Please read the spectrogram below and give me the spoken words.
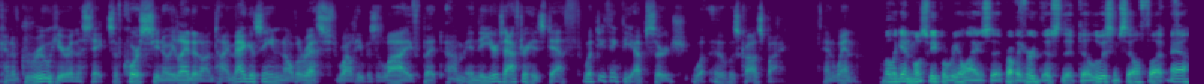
kind of grew here in the States? Of course, you know, he landed on Time magazine and all the rest while he was alive, but um, in the years after his death, what do you think the upsurge uh, was caused by and when? Well, again, most people realize, uh, probably heard this, that uh, Lewis himself thought, "Yeah,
